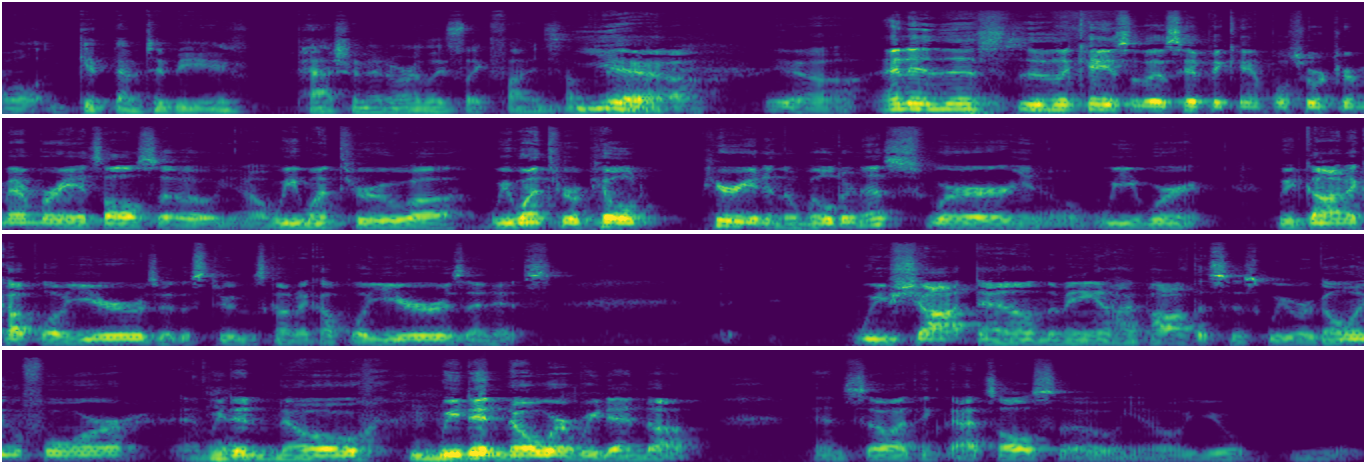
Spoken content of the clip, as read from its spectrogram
will get them to be passionate or at least like find something. Yeah. Yeah. And in this, the case of this hippocampal short-term memory, it's also, you know, we went through, uh, we went through a period in the wilderness where, you know, we weren't, we'd gone a couple of years or the students gone a couple of years and it's, we shot down the main hypothesis we were going for and we yeah. didn't know, mm-hmm. we didn't know where we'd end up. And so I think that's also, you know, you, you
